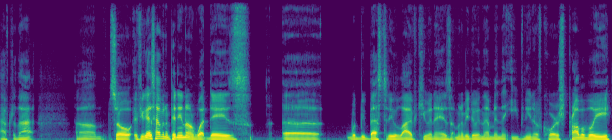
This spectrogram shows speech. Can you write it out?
after that. Um, so if you guys have an opinion on what days uh, would be best to do live Q and A's, I'm going to be doing them in the evening, of course, probably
